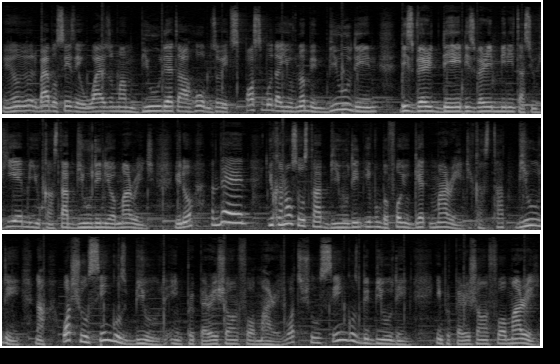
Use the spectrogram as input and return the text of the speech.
You know, you know, the Bible says a wise woman buildeth her home. So it's possible that you've not been building this very day, this very minute. As you hear me, you can start building your marriage. You know, and then you can also start building even before you get married. You can start building. Now, what should singles build in preparation for marriage? What should singles be building in preparation for marriage?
